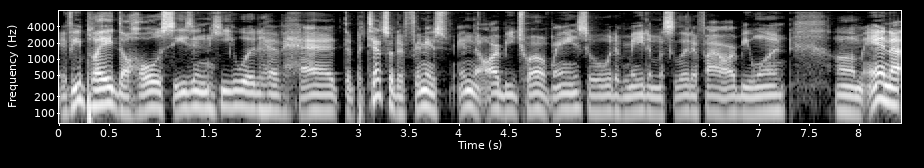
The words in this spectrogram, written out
If he played the whole season, he would have had the potential to finish in the RB 12 range, so it would have made him a solidified RB 1. Um, and,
